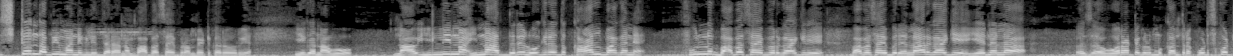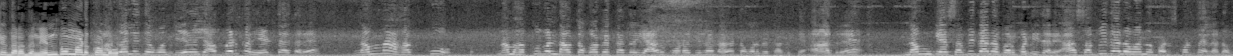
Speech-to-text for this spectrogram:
ಇಷ್ಟೊಂದು ಅಭಿಮಾನಿಗಳಿದ್ದಾರೆ ನಮ್ಮ ಬಾಬಾ ಸಾಹೇಬ್ ಅಂಬೇಡ್ಕರ್ ಅವರಿಗೆ. ಈಗ ನಾವು ನಾವು ಇಲ್ಲಿನ, ಇನ್ನೂ ಅದರಲ್ಲಿ ಹೋಗಿರೋದು ಕಾಲು ಭಾಗನೇ. ಫುಲ್ಲು ಬಾಬಾ ಸಾಹೇಬರಿಗಾಗಿ ಬಾಬಾ ಸಾಹೇಬರು ಎಲ್ಲರಿಗಾಗಿ ಏನೆಲ್ಲ ಹೋರಾಟಗಳ ಮುಖಾಂತರ ಕೊಡಿಸ್ಕೊಟ್ಟಿದ್ದಾರೆ, ಅದನ್ನ ನೆನಪು ಮಾಡಿಕೊಂಡು ಒಂದು ಅಂಬೇಡ್ಕರ್ ಹೇಳ್ತಾ ಇದ್ದಾರೆ, ನಮ್ಮ ಹಕ್ಕು, ನಮ್ಮ ಹಕ್ಕುಗಳು ನಾವು ತಗೋಬೇಕಾದ್ರೆ ಯಾರು ಕೊಡೋದಿಲ್ಲ, ನಾವೇ ತಗೊಳ್ಬೇಕಾಗುತ್ತೆ. ಆದ್ರೆ ನಮ್ಗೆ ಸಂವಿಧಾನ ಬರ್ಕೊಟ್ಟಿದ್ದಾರೆ. ಆ ಸಂವಿಧಾನವನ್ನು ಬಳಸ್ಕೊಳ್ತಾ ಇಲ್ಲ ನಾವು.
